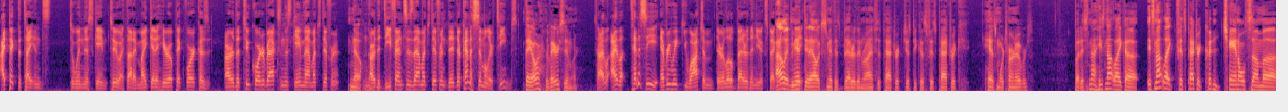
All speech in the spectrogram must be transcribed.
I picked the Titans to win this game too. I thought I might get a hero pick for it because are the two quarterbacks in this game that much different? No, Are the defenses that much different? They're, they're kind of similar teams. they are. They're very similar. So I, I, Tennessee, every week you watch them, they're a little better than you expected. I'll them to admit be. that Alex Smith is better than Ryan Fitzpatrick just because Fitzpatrick has more turnovers. But it's not. He's not like a. It's not like Fitzpatrick couldn't channel some uh,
